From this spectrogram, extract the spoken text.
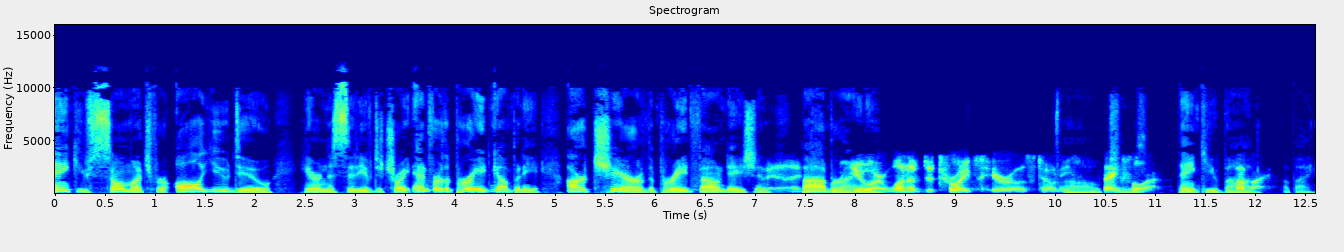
thank you so much for all you do here in the city of Detroit and for the Parade Company, our chair of the Parade Foundation, uh, Bob Riney. You are one of Detroit's heroes, Tony. Oh, Thanks geez. a lot. Thank you, Bob. Bye bye. Bye bye.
